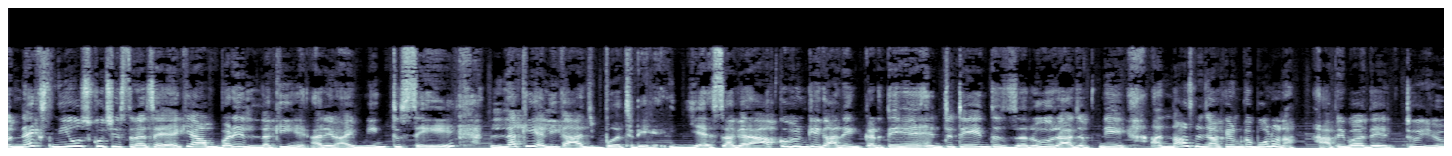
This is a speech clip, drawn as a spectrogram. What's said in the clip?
तो नेक्स्ट न्यूज़ कुछ इस तरह से है कि आप बड़े लकी हैं। अरे I mean to say lucky Ali का आज बर्थडे है। यस अगर आपको भी उनके गाने करते हैं एंटरटेन तो ज़रूर आज अपने अंदाज में जाके उनको बोलो ना। हैप्पी बर्थडे टू यू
